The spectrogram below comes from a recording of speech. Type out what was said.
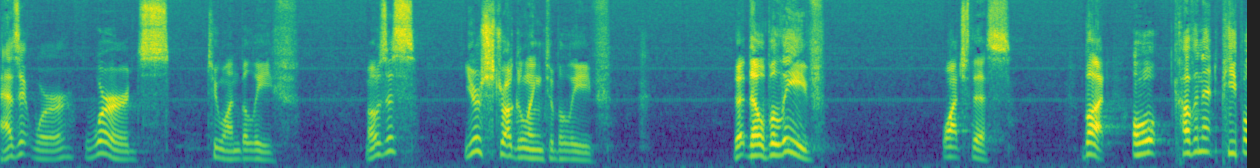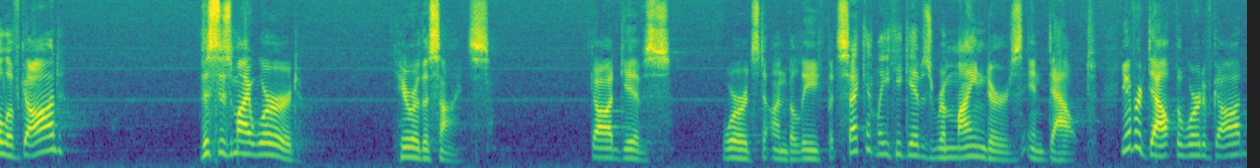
as it were, words to unbelief. Moses, you're struggling to believe. That they'll believe. Watch this. But, O covenant people of God, this is my word. Here are the signs. God gives words to unbelief. But secondly, he gives reminders in doubt. You ever doubt the word of God?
